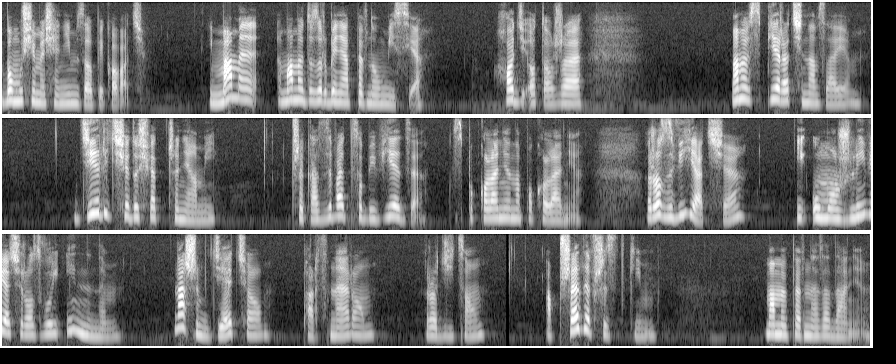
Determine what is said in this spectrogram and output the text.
bo musimy się nim zaopiekować. I mamy, mamy do zrobienia pewną misję. Chodzi o to, że mamy wspierać się nawzajem, dzielić się doświadczeniami, przekazywać sobie wiedzę z pokolenia na pokolenie, rozwijać się i umożliwiać rozwój innym, naszym dzieciom, partnerom, rodzicom. A przede wszystkim mamy pewne zadanie,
